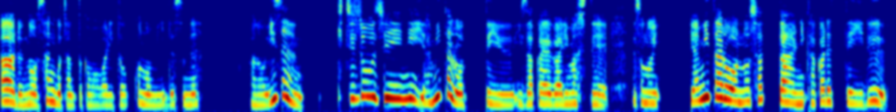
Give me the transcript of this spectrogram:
R のサンゴちゃんとかも割と好みですね。あの、以前、吉祥寺に闇太郎っていう居酒屋がありまして、で、その闇太郎のシャッターに書かれている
